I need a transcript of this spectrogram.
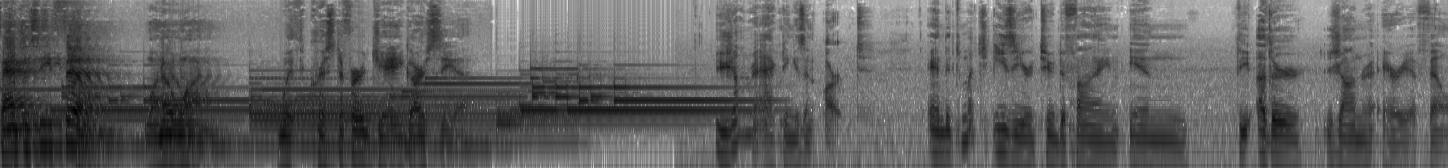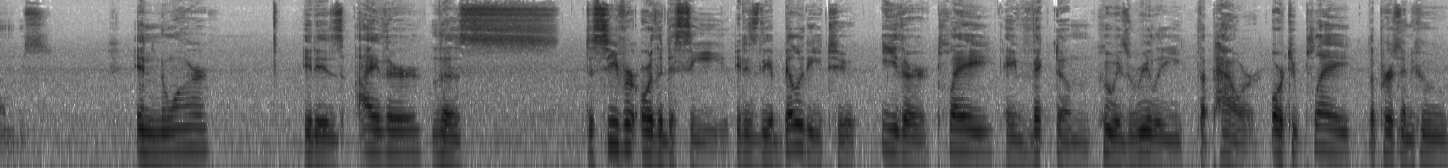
Fantasy Film 101 with Christopher J. Garcia. Genre acting is an art, and it's much easier to define in the other genre area films. In noir, it is either the deceiver or the deceived. It is the ability to either play a victim who is really the power, or to play the person who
